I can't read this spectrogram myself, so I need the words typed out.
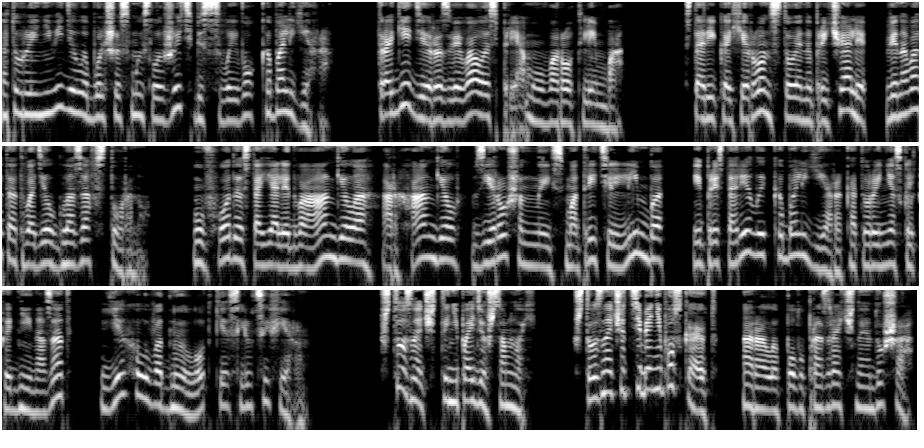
которая не видела больше смысла жить без своего кабальера. Трагедия развивалась прямо у ворот Лимба. Старик Ахерон, стоя на причале, виновато отводил глаза в сторону. У входа стояли два ангела, архангел, взъерошенный смотритель Лимба и престарелый кабальера, который несколько дней назад ехал в одной лодке с Люцифером. «Что значит, ты не пойдешь со мной? Что значит, тебя не пускают?» — орала полупрозрачная душа.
